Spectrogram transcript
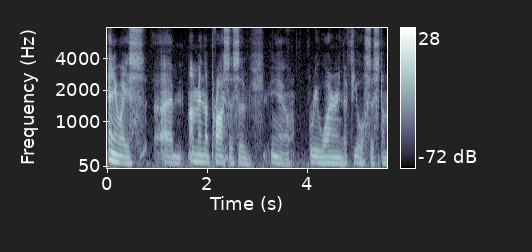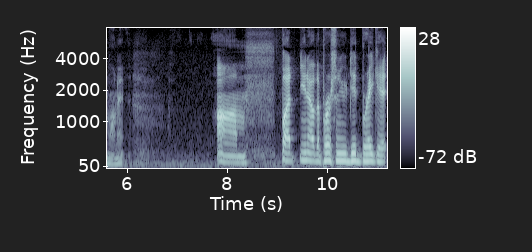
Anyways, I'm I'm in the process of you know rewiring the fuel system on it. Um, but you know the person who did break it,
